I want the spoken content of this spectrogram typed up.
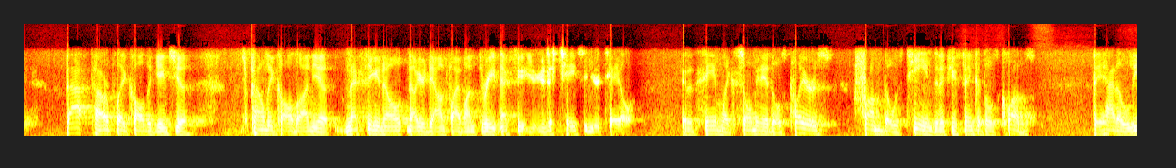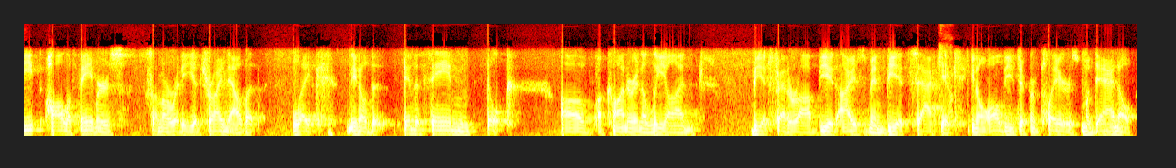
that power play called against you, penalty called on you. Next thing you know, now you're down five on three. Next thing you're just chasing your tail. And it seemed like so many of those players from those teams, and if you think of those clubs, they had elite Hall of Famers, some already you tried now, but like you know the in the same ilk of a Connor and a Leon, be it Fedorov, be it Yzerman, be it Sakic, you know all these different players, Modano.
